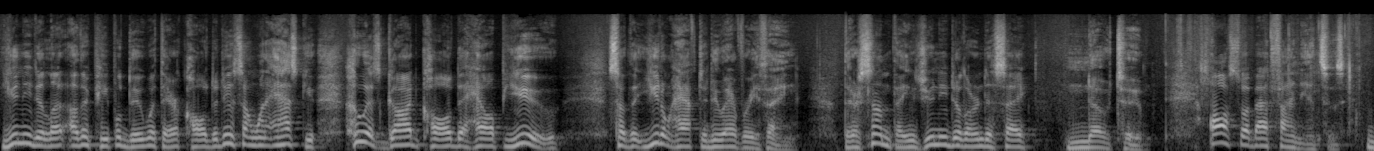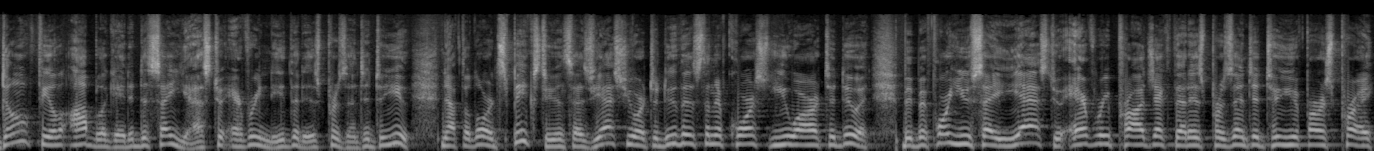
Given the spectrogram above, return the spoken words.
You need to let other people do what they're called to do. So I want to ask you who has God called to help you so that you don't have to do everything? There are some things you need to learn to say no to. Also, about finances. Don't feel obligated to say yes to every need that is presented to you. Now, if the Lord speaks to you and says, Yes, you are to do this, then of course you are to do it. But before you say yes to every project that is presented to you, first pray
